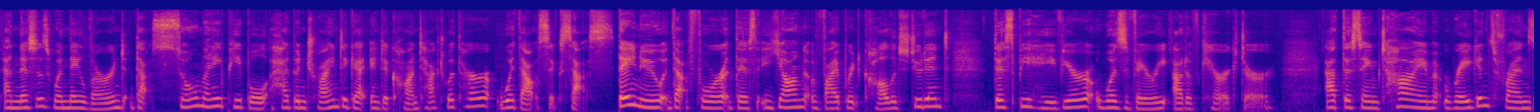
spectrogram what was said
and this is when they learned that so many people had been trying to get into contact with her without success. They knew that for this young, vibrant college student, this behavior was very out of character. At the same time, Reagan's friends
